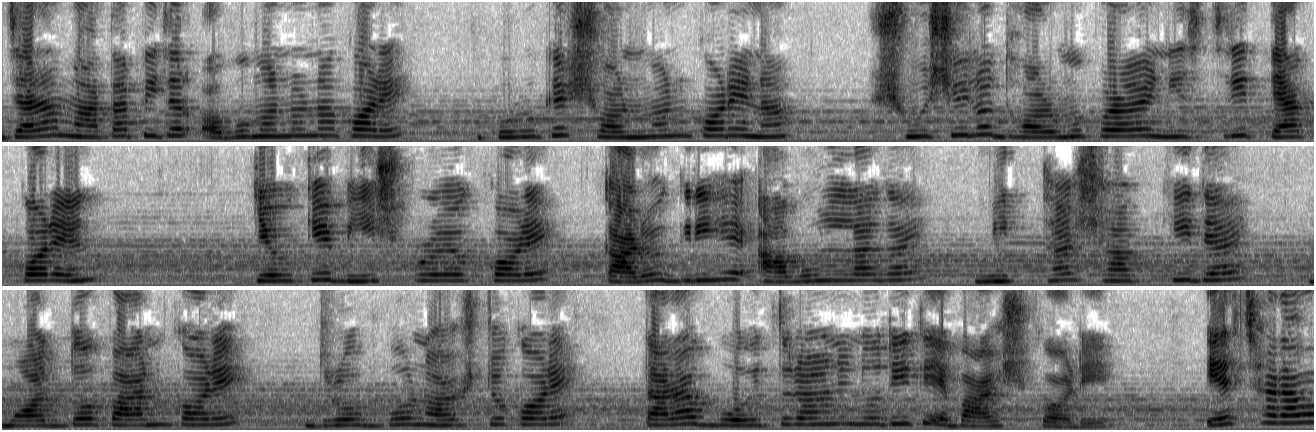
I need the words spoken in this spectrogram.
যারা মাতা পিতার অবমাননা করে, গুরুকে সম্মান করে না, সুশীল ও ধর্মপরায়ণ স্ত্রী ত্যাগ করেন, কেউ কে বিষ প্রয়োগ করে, কারও গৃহে আগুন লাগায়, মিথ্যা সাক্ষী দেয়, মদ্যপান করে, দ্রব্য নষ্ট করে তারা বৈতরণী নদীতে বাস করে। এছাড়াও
